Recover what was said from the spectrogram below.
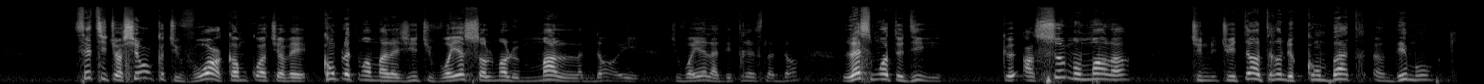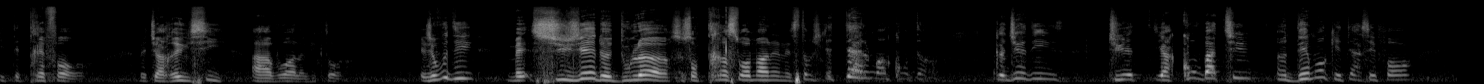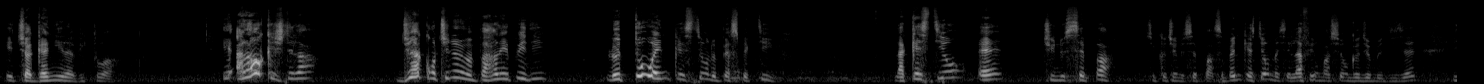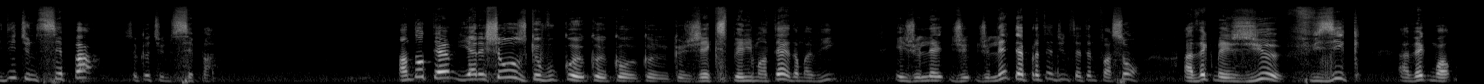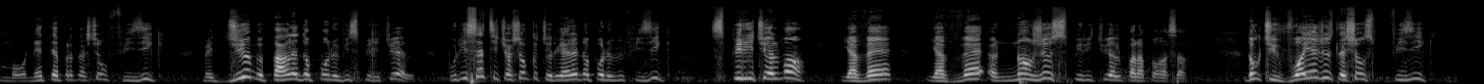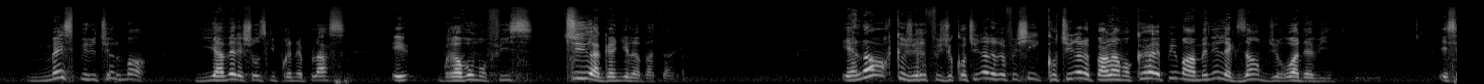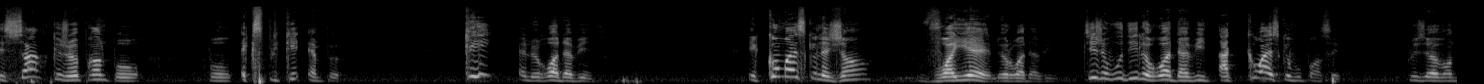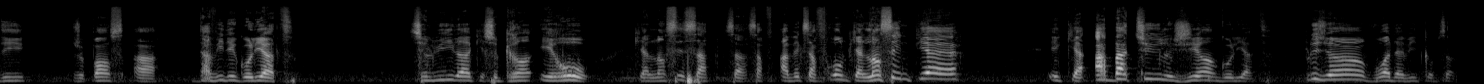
cette situation que tu vois comme quoi tu avais complètement mal agi, tu voyais seulement le mal là-dedans et tu voyais la détresse là-dedans, laisse-moi te dire qu'à ce moment-là, tu, étais en train de combattre un démon qui était très fort, mais tu as réussi à avoir la victoire. Et je vous dis, mes sujets de douleur se sont transformés en un instant. J'étais tellement content que Dieu dise, tu as combattu un démon qui était assez fort et tu as gagné la victoire. Et alors que j'étais là, Dieu a continué de me parler puis il dit, le tout est une question de perspective. La question est, tu ne sais pas ce que tu ne sais pas. Ce n'est pas une question, mais c'est l'affirmation que Dieu me disait. Il dit, tu ne sais pas ce que tu ne sais pas. En d'autres termes, il y a des choses que, expérimentées dans ma vie et je l'interprétais d'une certaine façon, avec mes yeux physiques, avec mon interprétation physique. Mais Dieu me parlait d'un point de vue spirituel. Pour dire cette situation que tu regardais d'un point de vue physique, spirituellement, il y avait, il y avait un enjeu spirituel par rapport à ça. Donc tu voyais juste les choses physiques, mais spirituellement, il y avait des choses qui prenaient place et bravo mon fils, tu as gagné la bataille. Et alors que je, je continuais de réfléchir, il continuait de parler à mon cœur, et puis m'a amené l'exemple du roi David. Et c'est ça que je veux prendre pour, pour expliquer un peu. Qui est le roi David? Et comment est-ce que les gens voyaient le roi David? Si je vous dis le roi David, à quoi est-ce que vous pensez? Plusieurs vont dire, je pense à David et Goliath. Celui-là qui est ce grand héros qui a lancé sa, avec sa fronde, qui a lancé une pierre et qui a abattu le géant Goliath. Plusieurs voient David comme ça.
